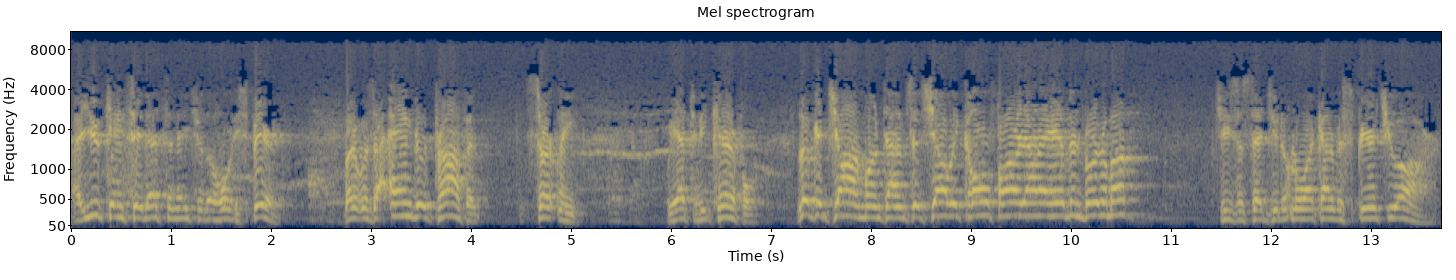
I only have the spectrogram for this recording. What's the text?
Now, you can't say that's the nature of the Holy Spirit. But it was an angered prophet. Certainly, we have to be careful. Look at John one time said, Shall we call fire down of heaven and burn them up? Jesus said, You don't know what kind of a spirit you are.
